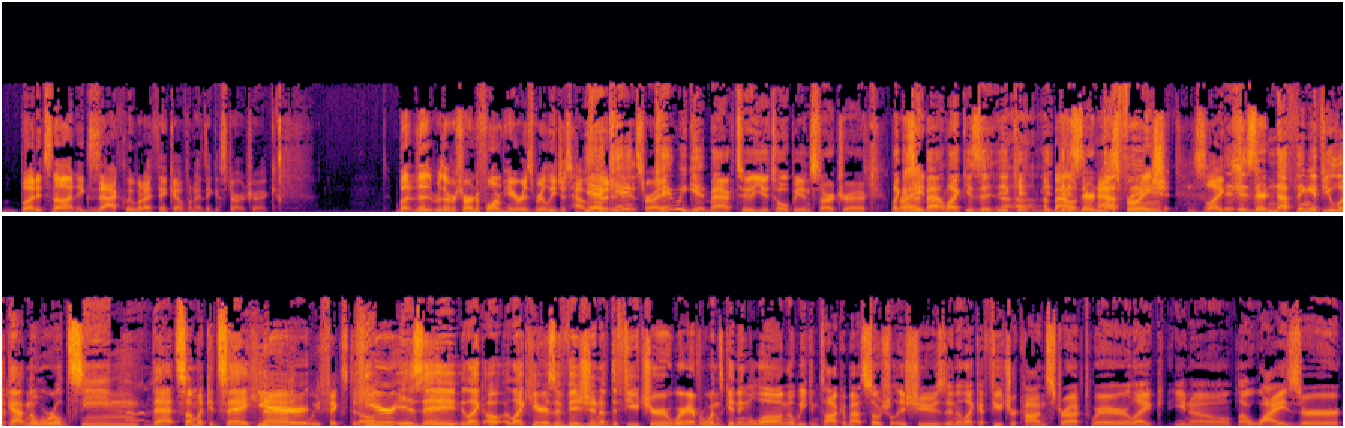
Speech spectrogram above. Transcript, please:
but it's not exactly what I think of when I think of Star Trek. But the the return to form here is really just how yeah, good it is, right? Can't we get back to a utopian Star Trek? Like, is it about like is it? it can, Uh, about is there nothing? aspirations, like Is there nothing if you look out in the world scene that someone could say here we fixed it all. Here is a like oh like here is a vision of the future where everyone's getting along and we can talk about social issues and like a future construct where like you know a wiser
